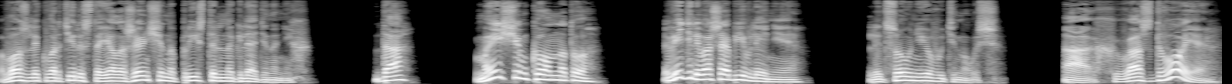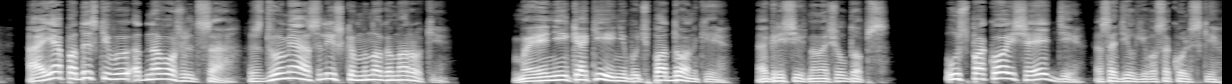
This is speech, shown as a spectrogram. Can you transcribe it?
Возле квартиры стояла женщина, пристально глядя на них. «Да. Мы ищем комнату. Видели ваше объявление?» Лицо у нее вытянулось. «Ах, вас двое. А я подыскиваю одного жильца. С двумя слишком много мороки». «Мы не какие-нибудь подонки», — агрессивно начал Добс. «Успокойся, Эдди», — осадил его Сокольский.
